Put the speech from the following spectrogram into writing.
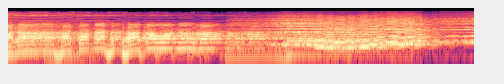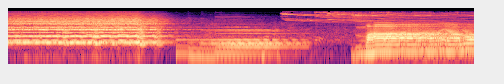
મારા હાચાના હંગાતાઓન બા માયાવો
